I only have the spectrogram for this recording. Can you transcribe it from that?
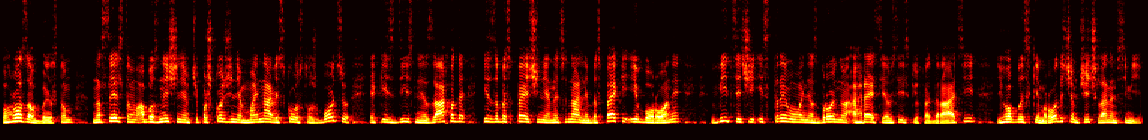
погроза вбивством, насильством або знищенням чи пошкодженням майна військовослужбовцю, який здійснює заходи із забезпечення національної безпеки і оборони, відсічі і стримування збройної агресії Російської Федерації, його близьким родичам чи членам сім'ї.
